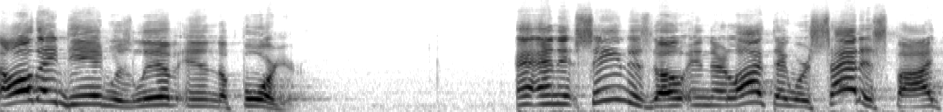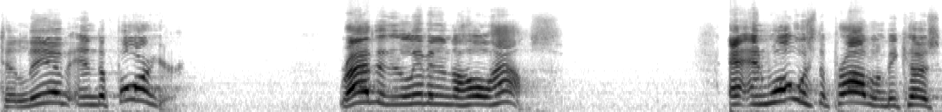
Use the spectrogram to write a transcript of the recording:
All they did was live in the foyer. And, it seemed as though in their life they were satisfied to live in the foyer rather than living in the whole house. And what was the problem? Because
